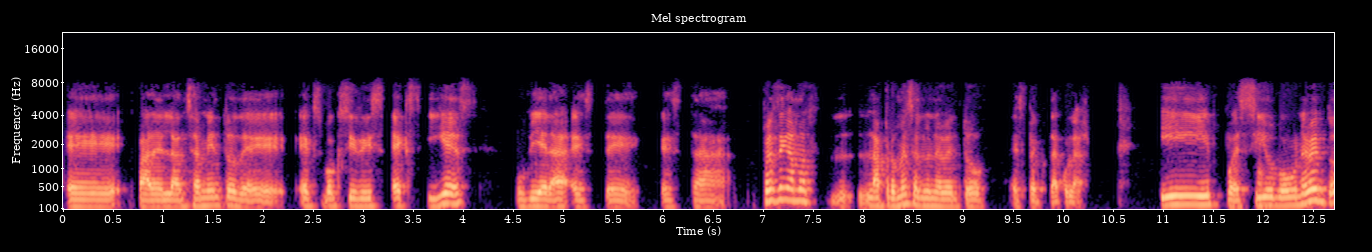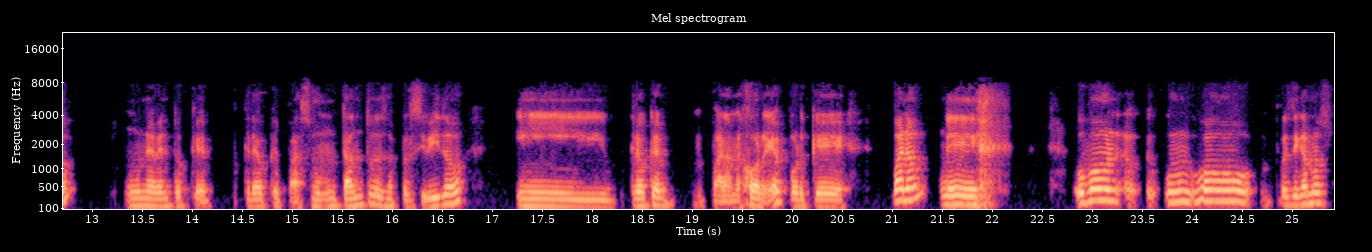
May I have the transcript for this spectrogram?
eh, para el lanzamiento de Xbox Series X y S hubiera este, esta, pues digamos, la promesa de un evento espectacular. Y pues sí hubo un evento, un evento que creo que pasó un tanto desapercibido y creo que para mejor, ¿eh? porque, bueno, eh, hubo, un, hubo, pues digamos,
